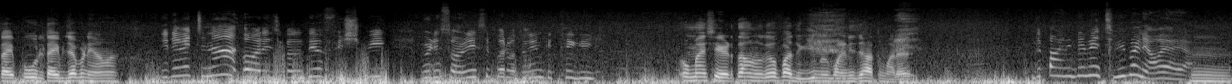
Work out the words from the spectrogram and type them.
ਟਾਈਪ ਪੂਲ ਟਾਈਪ ਜਿਹਾ ਬਣਿਆ ਵਾ। ਇਹਦੇ ਵਿੱਚ ਨਾ orange ਕਲਰ ਦੀ ਫਿਸ਼ ਵੀ ਬੜੀ ਸੋਹਣੀ ਸੀ ਪਰ ਪਤਾ ਨਹੀਂ ਕਿੱਥੇ ਗਈ। ਉਹ ਮੈਂ ਛੇੜਤਾ ਉਹਨੂੰ ਤੇ ਉਹ ਭੱਜ ਗਈ ਮੈਨੂੰ ਪਾਣੀ 'ਚ ਹੱਥ ਮਾਰਿਆ। ਤੇ ਪਾਣੀ ਦੇ ਵਿੱਚ ਵੀ ਬਣਿਆ ਹੋਇਆ ਆ। ਹੂੰ।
